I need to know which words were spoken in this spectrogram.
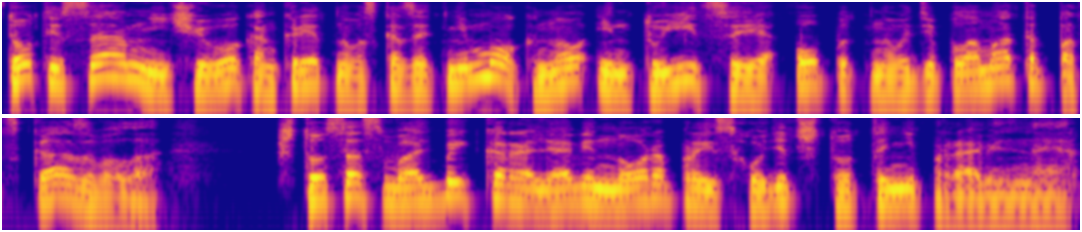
Тот и сам ничего конкретного сказать не мог, но интуиция опытного дипломата подсказывала, что со свадьбой короля Винора происходит что-то неправильное.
